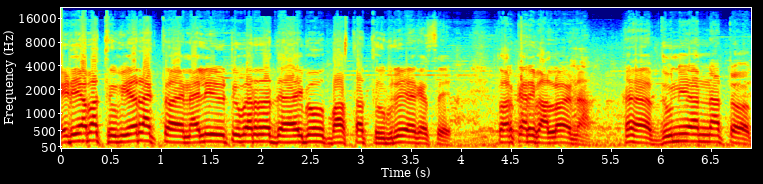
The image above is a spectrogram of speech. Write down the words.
এটি আবার থুবিয়ে রাখতে হয় নাহলে ইউটিউবাররা দেখাইব, বাস্তা হয়ে গেছে। তরকারি ভালো হয় না। হ্যাঁ দুনিয়ার নাটক।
